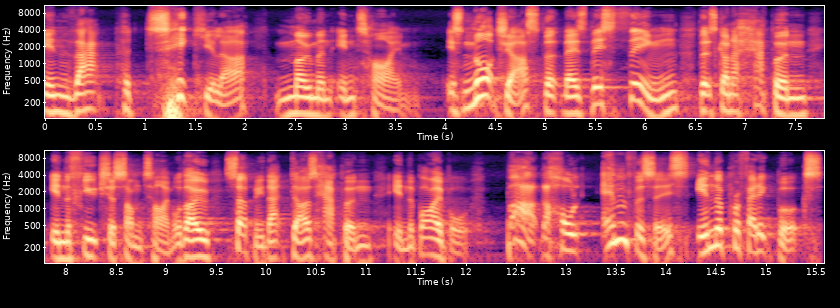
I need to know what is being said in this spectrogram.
in that particular moment in time. It's not just that there's this thing that's going to happen in the future sometime, although certainly that does happen in the Bible. But the whole emphasis in the prophetic books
